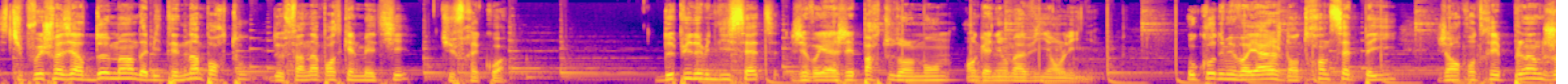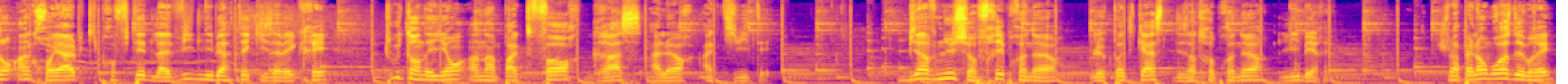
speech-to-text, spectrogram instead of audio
Si tu pouvais choisir demain d'habiter n'importe où, de faire n'importe quel métier, tu ferais quoi? Depuis 2017, j'ai voyagé partout dans le monde en gagnant ma vie en ligne. Au cours de mes voyages dans 37 pays, j'ai rencontré plein de gens incroyables qui profitaient de la vie de liberté qu'ils avaient créée tout en ayant un impact fort grâce à leur activité. Bienvenue sur Freepreneur, le podcast des entrepreneurs libérés. Je m'appelle Ambroise Debré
